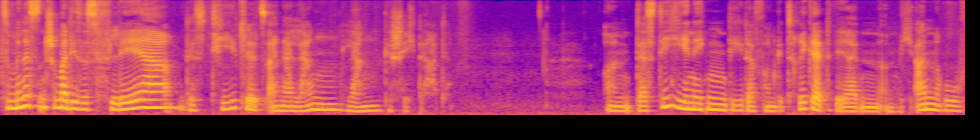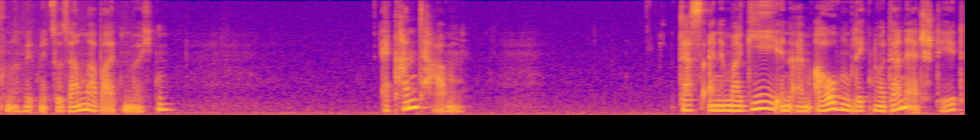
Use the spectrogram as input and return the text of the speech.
zumindest schon mal dieses Flair des Titels einer langen, langen Geschichte hat. Und dass diejenigen, die davon getriggert werden und mich anrufen und mit mir zusammenarbeiten möchten, erkannt haben, dass eine Magie in einem Augenblick nur dann entsteht,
